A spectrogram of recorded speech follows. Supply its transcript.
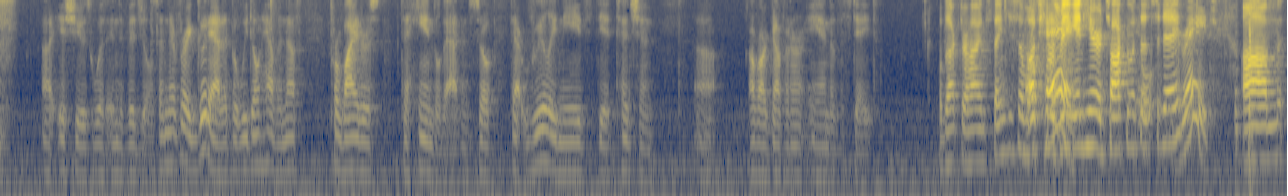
uh, issues with individuals, and they're very good at it. But we don't have enough providers to handle that, and so that really needs the attention uh, of our governor and of the state. Well, Dr. Hines, thank you so much okay. for being in here and talking with us today. Great. Um,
